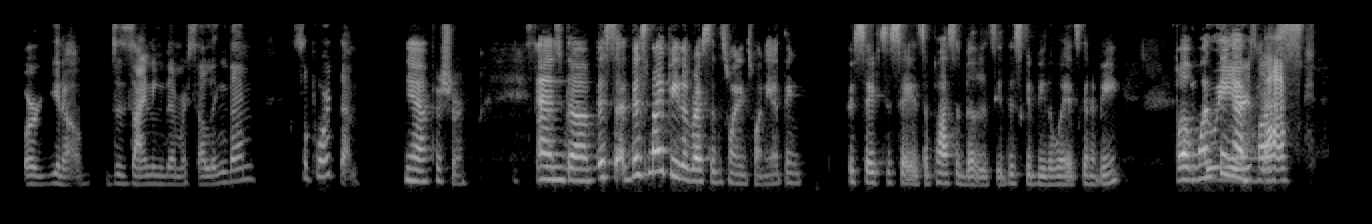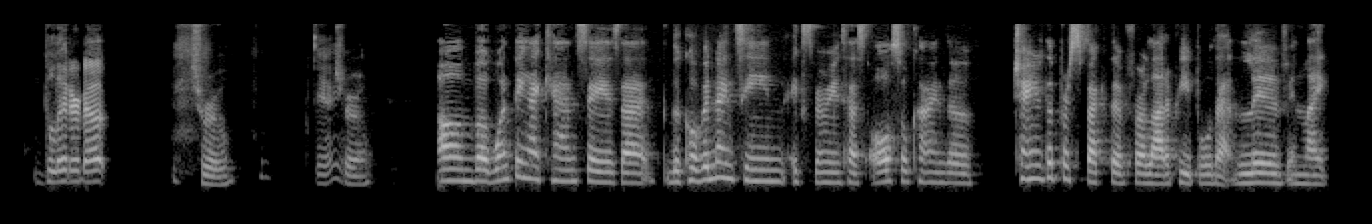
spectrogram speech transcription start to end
or you know, designing them or selling them, support them. Yeah, for sure. And um, this this might be the rest of the 2020. I think it's safe to say it's a possibility. This could be the way it's going to be. But one New thing Year's I must mask glittered up. True. Yeah. True. Um, but one thing I can say is that the COVID 19 experience has also kind of changed the perspective for a lot of people that live in like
